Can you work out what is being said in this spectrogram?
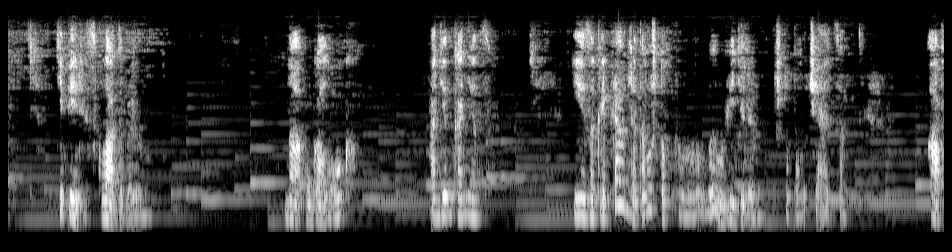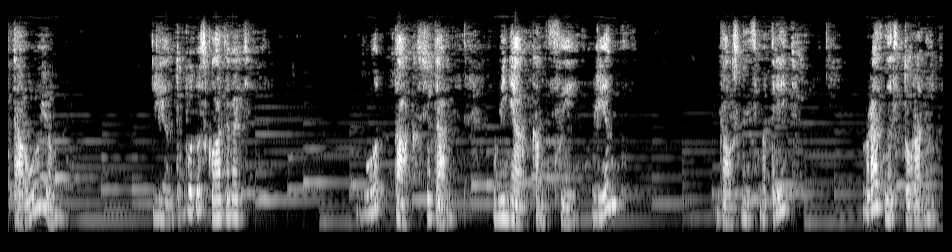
Теперь складываю на уголок один конец и закрепляю для того, чтобы вы увидели, что получается. А вторую ленту буду складывать вот так сюда. У меня концы лент должны смотреть в разные стороны.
